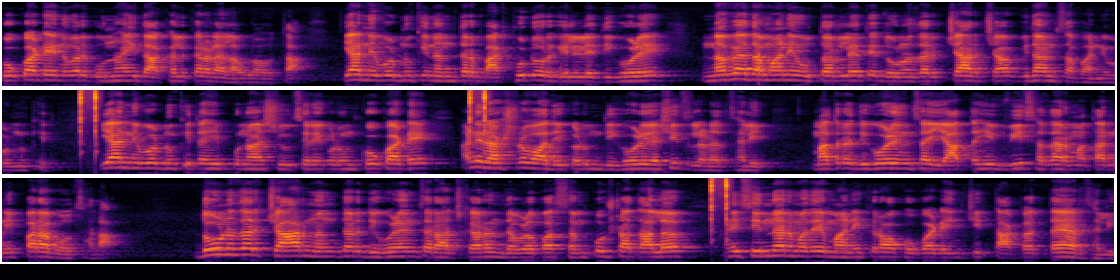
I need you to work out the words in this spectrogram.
कोकाटेंवर गुन्हाही दाखल करायला लावला होता. या निवडणुकीनंतर बॅकफुटवर गेलेले दिघोळे नव्या दमाने उतरले ते दोन हजार चारच्या विधानसभा निवडणुकीत. या निवडणुकीतही पुन्हा शिवसेनेकडून कोकाटे आणि राष्ट्रवादीकडून दिघोळे अशीच लढत झाली. मात्र दिघोळेंचा यातही वीस हजार मतांनी पराभव झाला. दोन हजार चार नंतर दिघोळ्यांचं राजकारण जवळपास संपुष्टात आलं. आणि सिन्नरमध्ये माणिकराव कोकाटेंची ताकद तयार झाली.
